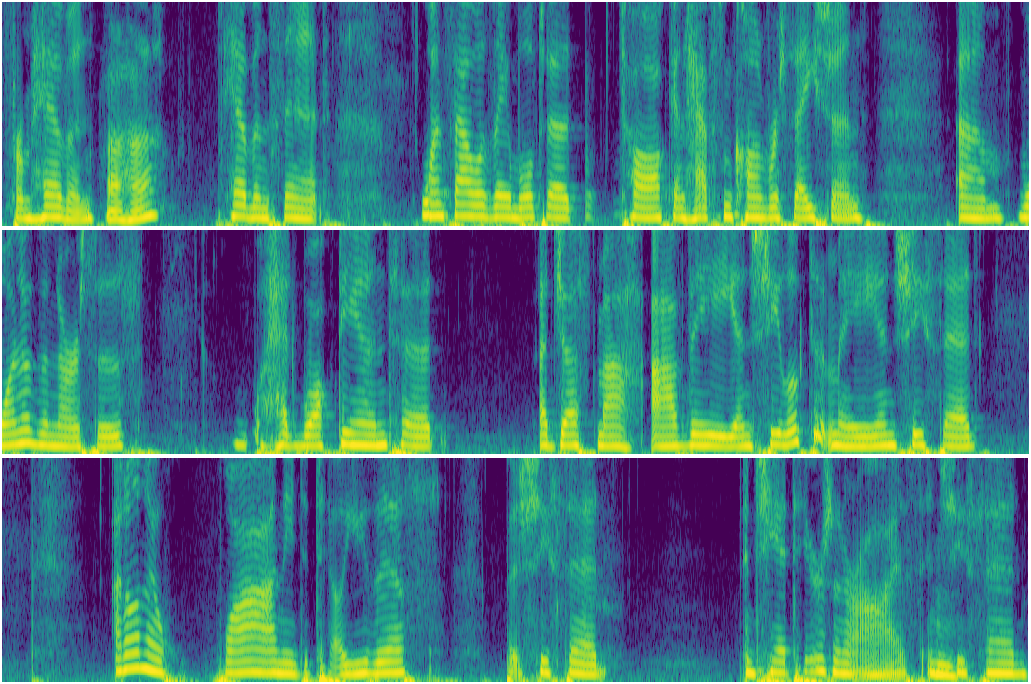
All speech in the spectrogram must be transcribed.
from heaven, Uh-huh. heaven sent. Once I was able to talk and have some conversation, um, one of the nurses had walked in to adjust my IV, and she looked at me and she said, I don't know why I need to tell you this, but she said, and she had tears in her eyes, and Hmm. she said,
